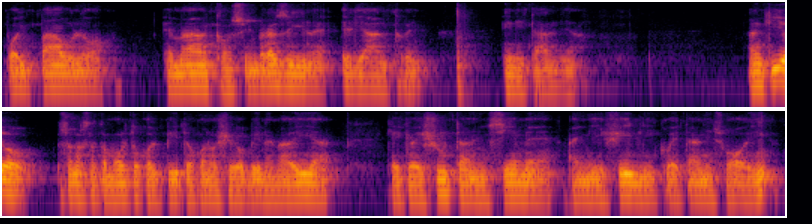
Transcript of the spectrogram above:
poi Paolo e Marcos in Brasile e gli altri in Italia. Anch'io sono stato molto colpito, conoscevo bene Maria, che è cresciuta insieme ai miei figli coetanei suoi,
